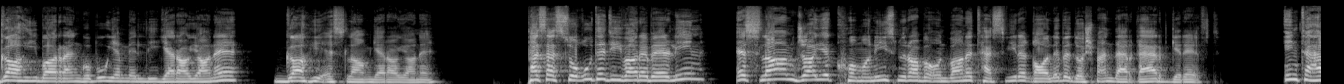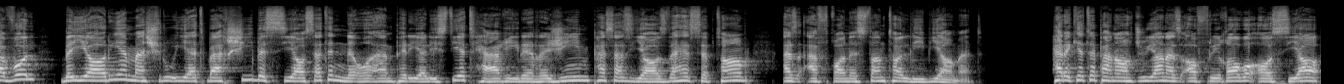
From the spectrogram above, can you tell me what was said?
گاهی با رنگ و بوی ملیگرایانه گاهی اسلامگرایانه پس از سقوط دیوار برلین اسلام جای کمونیسم را به عنوان تصویر غالب دشمن در غرب گرفت این تحول به یاری مشروعیت بخشی به سیاست نئو امپریالیستی تغییر رژیم پس از 11 سپتامبر از افغانستان تا لیبی آمد. حرکت پناهجویان از آفریقا و آسیا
